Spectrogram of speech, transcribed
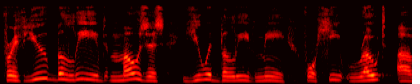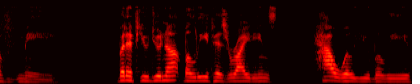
For if you believed Moses, you would believe me, for he wrote of me. But if you do not believe his writings, how will you believe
